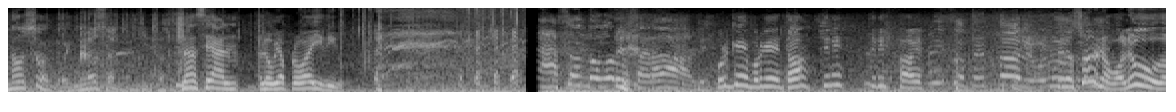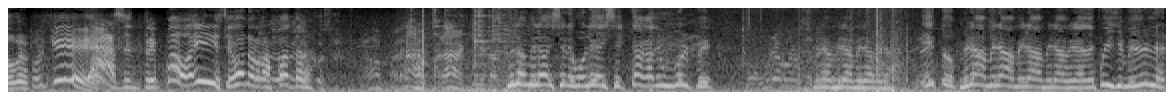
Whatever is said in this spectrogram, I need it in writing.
No son ricos. No son riquitos. Nace al, lo voy a probar y digo. ah, son dos gordos agradables. ¿Por qué? ¿Por qué? ¿Está? ¿Tienes? ¿Tienes? A ver. Tentales, boludo. Pero son unos boludos, pero- ¿Por qué? ¿Qué hacen? Trepados ahí, se van a raspar. Las. No, pará, pará, Mirá, mirá, ahí se le volea y se caga de un golpe. Mirá, mirá, mirá, mirá. Esto, mirá, mirá, mirá, mirá, mirá. Después dice, me duele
